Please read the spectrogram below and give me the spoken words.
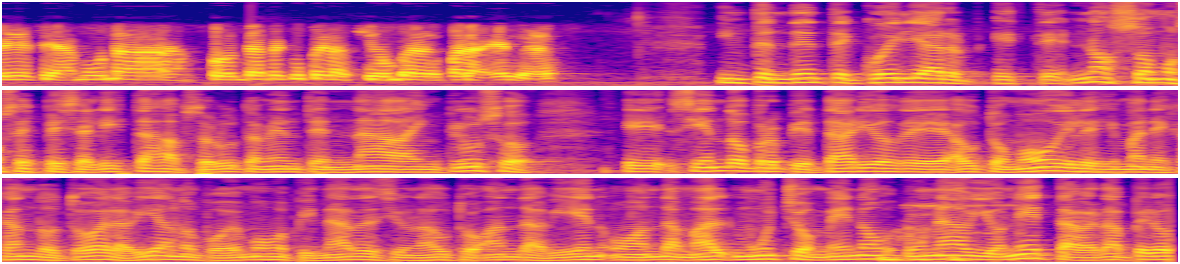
le deseamos una pronta recuperación para, para él, ¿verdad? Intendente Cuellar, este, no somos especialistas absolutamente en nada, incluso eh, siendo propietarios de automóviles y manejando toda la vida, no podemos opinar de si un auto anda bien o anda mal, mucho menos una avioneta, ¿verdad? Pero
